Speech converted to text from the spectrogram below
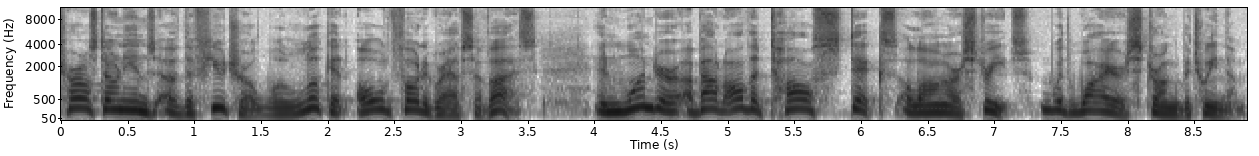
Charlestonians of the future will look at old photographs of us and wonder about all the tall sticks along our streets with wires strung between them.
